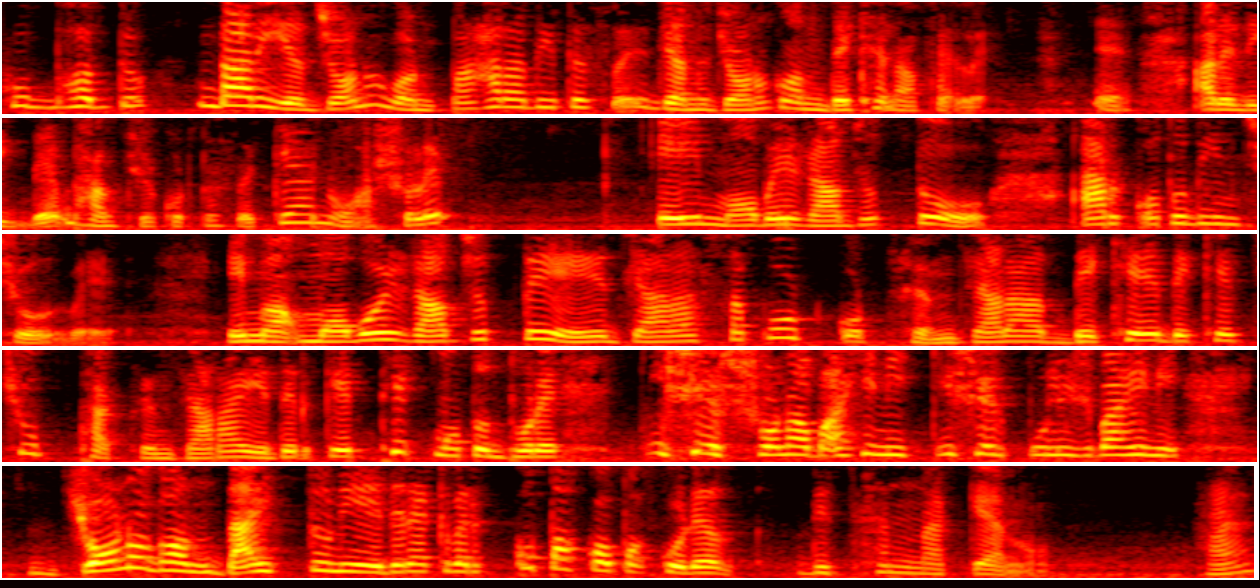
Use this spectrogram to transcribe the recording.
খুব ভদ্র, দাঁড়িয়ে জনগণ পাহারা দিতেছে, যেন জনগণ দেখে না ফেলে হ্যাঁ? আর এদিক দিয়ে ভাঙচুর করতেছে। কেন? আসলে এই মবের রাজত্ব আর কতদিন চলবে? এই ম- মবের রাজত্বে যারা সাপোর্ট করছেন, যারা দেখে দেখে চুপ থাকছেন, যারা এদেরকে ঠিক মতন ধরে কিসের সেনাবাহিনী, কিসের পুলিশ বাহিনী, জনগণ দায়িত্ব নিয়ে এদের একেবারে কোপা কোপা করে দিচ্ছেন না কেন? হ্যাঁ?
